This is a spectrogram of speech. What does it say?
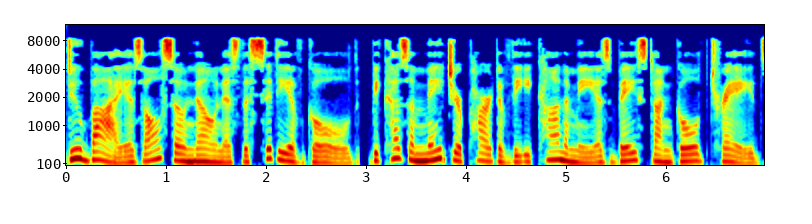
Dubai is also known as the City of Gold, because a major part of the economy is based on gold trades,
